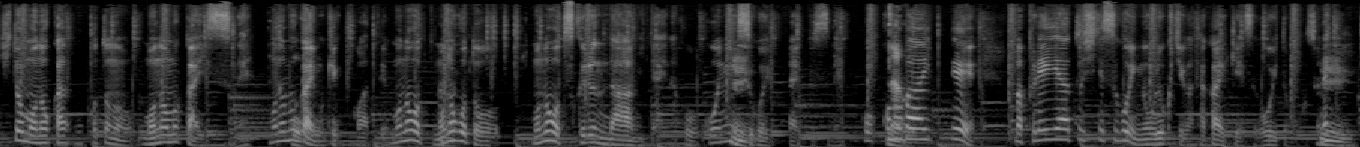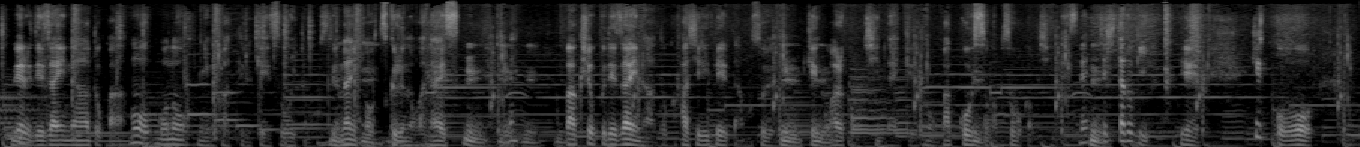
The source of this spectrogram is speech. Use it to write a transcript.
人物かことの物向かいですね。物向かいも結構あって、物を物事を、物を作るんだみたいな方向にすごいタイプですね。うん、ここの場合って、まあ、プレイヤーとしてすごい能力値が高いケースが多いと思うんですよね。うん、いわゆるデザイナーとかも物に向かってるケース多いと思うんですけど、何かを作るのが大好きなね。ワークショップデザイナーとかファシリテーターもそういうの結構あるかもしれないけれども、バックオフィスとかもそうかもしれないですね。ってした時って結構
